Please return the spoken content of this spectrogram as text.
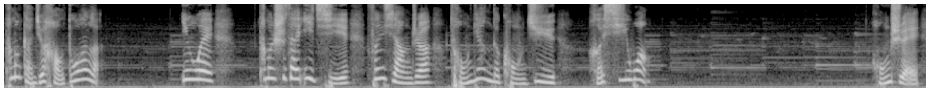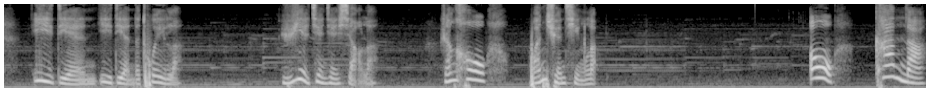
他们感觉好多了，因为他们是在一起分享着同样的恐惧和希望。洪水一点一点的退了。雨也渐渐小了，然后完全停了。哦，看呐，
